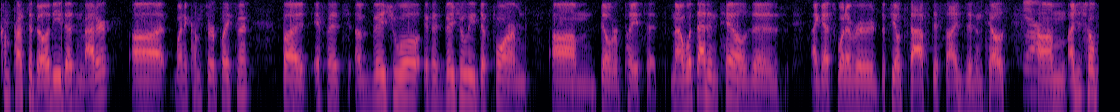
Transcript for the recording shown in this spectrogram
compressibility doesn't matter uh, when it comes to replacement, but if it's a visual, if it's visually deformed, um, they'll replace it. Now, what that entails is, I guess, whatever the field staff decides it entails. yeah. Um, I just hope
